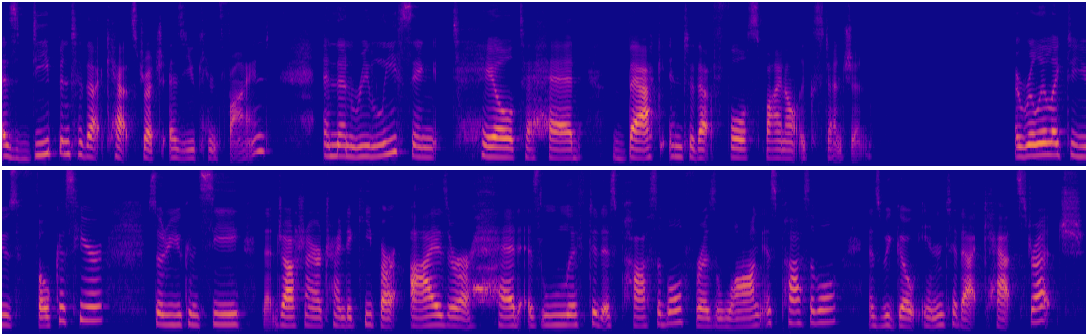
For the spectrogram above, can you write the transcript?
as deep into that cat stretch as you can find, and then releasing tail to head back into that full spinal extension. I really like to use focus here so you can see that Josh and I are trying to keep our eyes or our head as lifted as possible for as long as possible as we go into that cat stretch.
